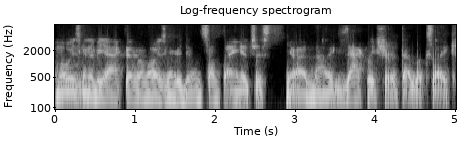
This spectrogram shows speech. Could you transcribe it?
I'm always going to be active. I'm always going to be doing something. It's just, you know, I'm not exactly sure what that looks like.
